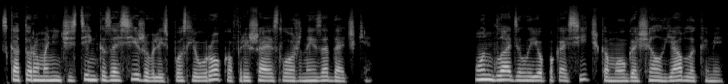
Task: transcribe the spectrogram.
с которым они частенько засиживались после уроков, решая сложные задачки. Он гладил ее по косичкам и угощал яблоками,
